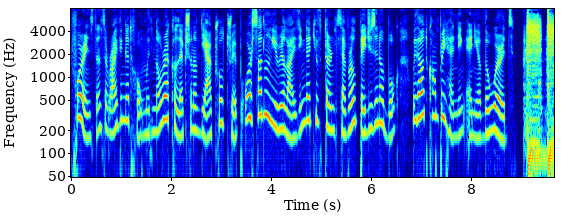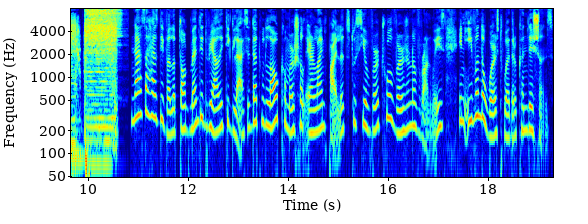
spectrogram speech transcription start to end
For instance, arriving at home with no recollection of the actual trip, or suddenly realizing that you've turned several pages in a book without comprehending any of the words. NASA has developed augmented reality glasses that would allow commercial airline pilots to see a virtual version of runways in even the worst weather conditions.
